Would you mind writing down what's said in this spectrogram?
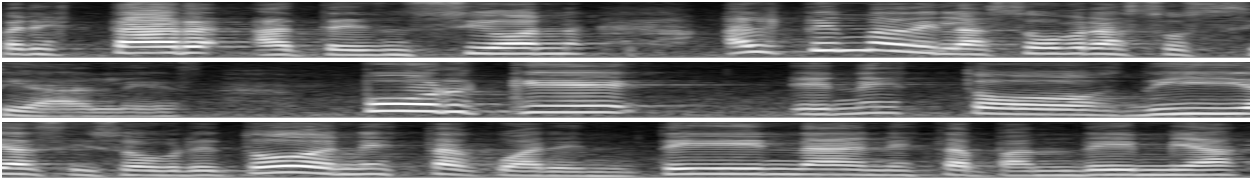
prestar atención al tema de las obras sociales, porque en estos días y sobre todo en esta cuarentena, en esta pandemia,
